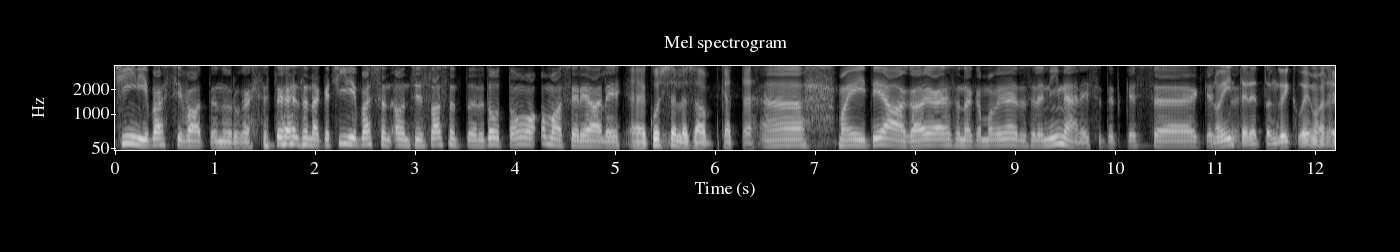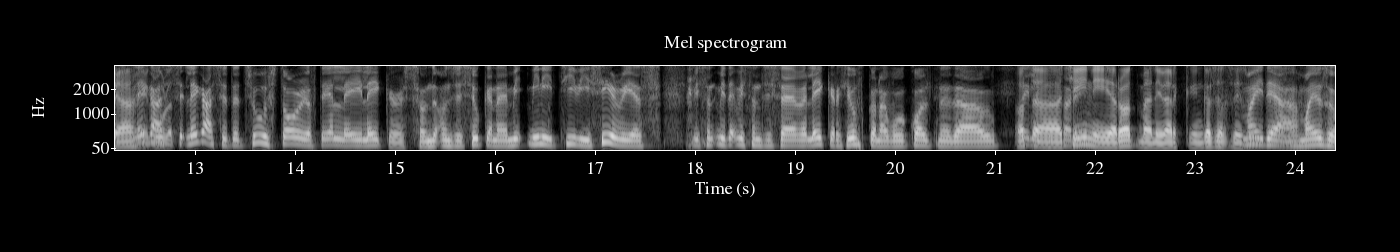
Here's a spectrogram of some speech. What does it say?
Genie Bassi vaatenurgast, et ühesõnaga Genie Bass on, on siis lasknud toota oma, oma seriaali kus selle saab kätte? äh,. ma ei tea, aga ühesõnaga ma võin öelda selle nime lihtsalt, et kes, kes no internet on kõikvõimas. Legacy, Legacy the true story of the LA Lakers on, on siis niisugune mi- mini tv series, mis on, mida, mis on siis äh, Lakersi juhtkonna poolt nii-öelda. oota, Genie ja Rodmani värk on ka seal sees? ma ei tea, ma ei usu.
